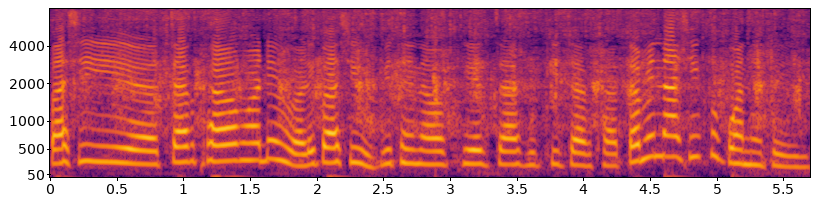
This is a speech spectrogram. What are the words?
પાછી ચાર ખાવા માંડે ને વળી પાછી ઊભી થઈને હવે ફેર ચાર સૂકી ચાર ખાવા તમે ના શીખો કોને તો એવી.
